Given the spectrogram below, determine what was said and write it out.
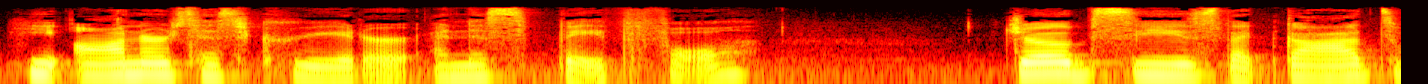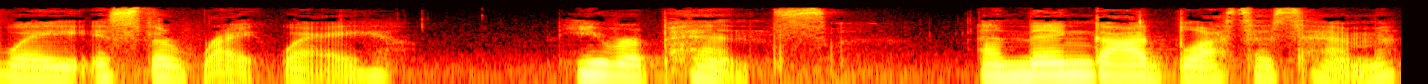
He honors his Creator and is faithful. Job sees that God's way is the right way. He repents, and then God blesses him,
